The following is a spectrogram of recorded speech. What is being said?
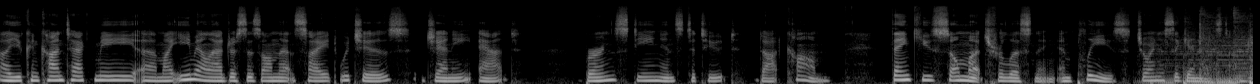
Uh, you can contact me. Uh, my email address is on that site, which is jenny at bernsteininstitute.com. Thank you so much for listening, and please join us again next time.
